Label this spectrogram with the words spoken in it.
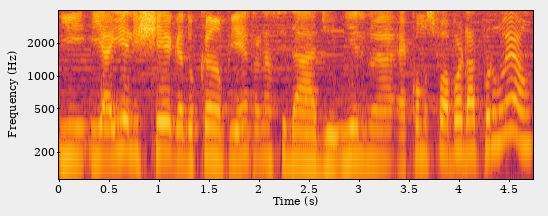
E, e, aí ele chega do campo e entra na cidade e ele não é, é como se for abordado por um leão.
